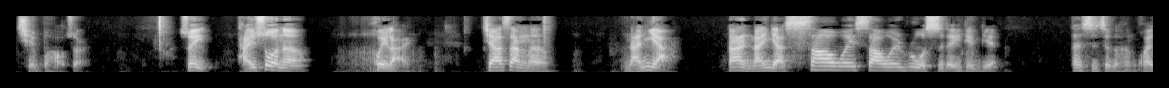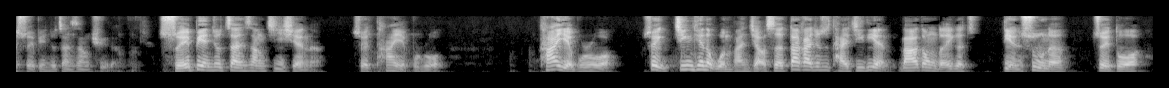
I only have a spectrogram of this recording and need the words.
钱不好赚。所以台硕呢会来，加上呢南亚。当然，南亚稍微稍微弱势了一点点，但是这个很快随便就站上去了，随便就站上季线了，所以它也不弱，它也不弱。所以今天的稳盘角色大概就是台积电拉动的一个点数呢最多，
